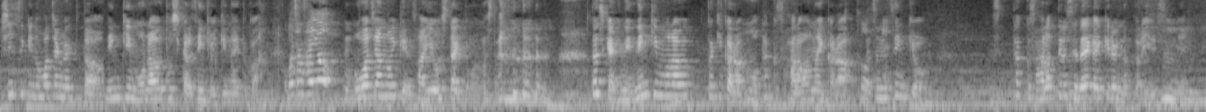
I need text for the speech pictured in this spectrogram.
親戚のおばちゃんが言ってた年金もらう年から選挙行けないとか。おばちゃん採用。うんおばちゃんの意見採用したいと思いました。確かにね年金もらう時からもうタックス払わないから、ね。に選挙タックス払ってる世代が行けるようになったらいいですよね、うん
